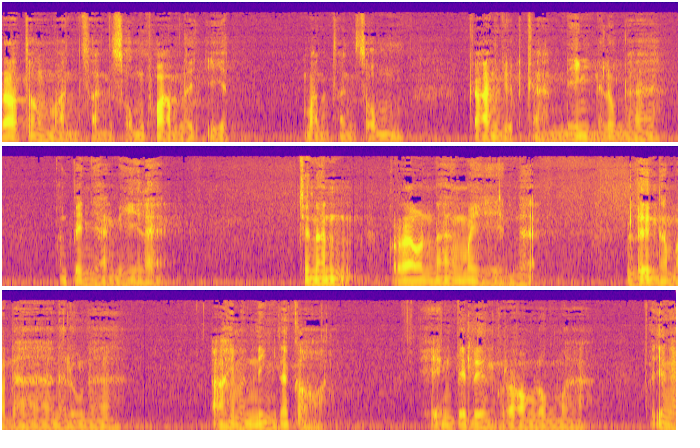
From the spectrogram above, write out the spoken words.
เราต้องหมั่นสั่งสมความละเอียด หมั่นสั่งสมการหยุดการนิ่งนะลูกนะ มันเป็นอย่างนี้แหละ ฉะนั้นเรานั่งไม่เห็นนะ่ะเรื่องธรรมดานะลูกนะ เอาให้มันนิ่งซะก่อน เห็นเป็นเรื่องรองลงมา เพราะยังไง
